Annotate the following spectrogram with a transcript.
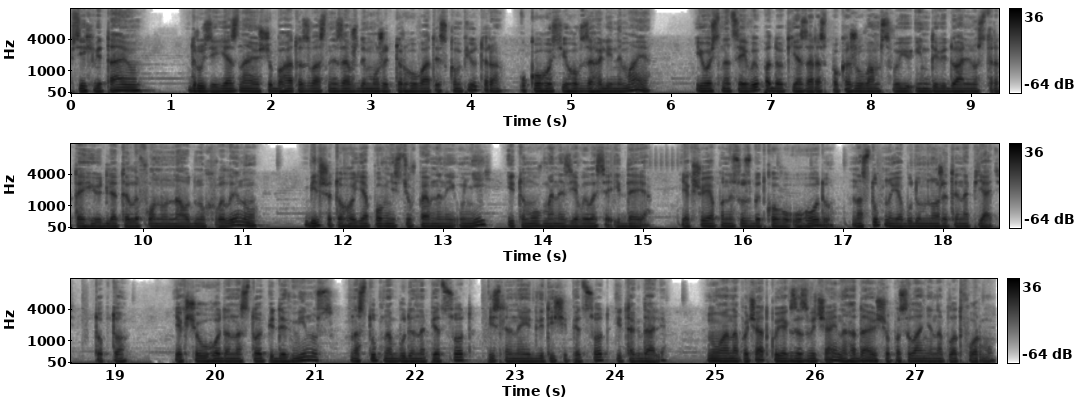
Всіх вітаю. Друзі, я знаю, що багато з вас не завжди можуть торгувати з комп'ютера, у когось його взагалі немає. І ось на цей випадок я зараз покажу вам свою індивідуальну стратегію для телефону на одну хвилину. Більше того, я повністю впевнений у ній, і тому в мене з'явилася ідея. Якщо я понесу збиткову угоду, наступну я буду множити на 5. Тобто, якщо угода на 100 піде в мінус, наступна буде на 500, після неї 2500 і так далі. Ну а на початку, як зазвичай, нагадаю, що посилання на платформу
